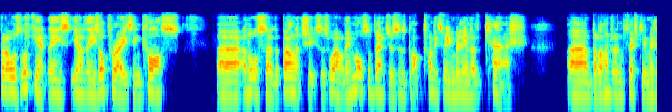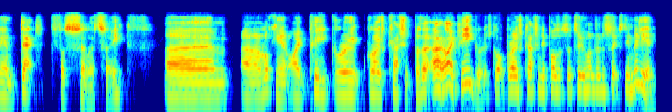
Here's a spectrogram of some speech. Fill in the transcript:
but I was looking at these, you know, these operating costs uh, and also the balance sheets as well. I mean, Molten Ventures has got 23 million of cash, uh, but 150 million debt facility. Um, and I'm looking at IP Group gross cash, but the, uh, IP Group's got gross cash and deposits of 260 million.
